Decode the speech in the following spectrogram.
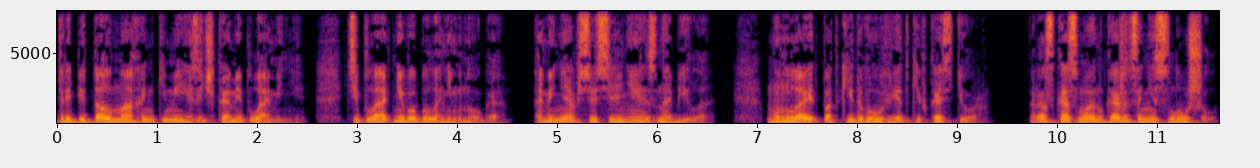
трепетал махонькими язычками пламени. Тепла от него было немного, а меня все сильнее знобило. Мунлайт подкидывал ветки в костер. Рассказ мой он, кажется, не слушал,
